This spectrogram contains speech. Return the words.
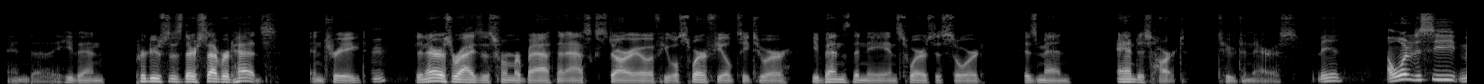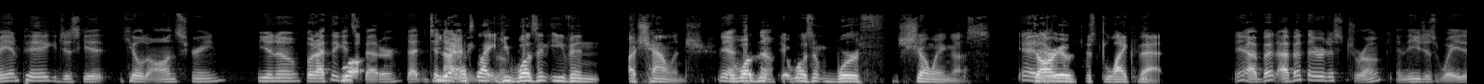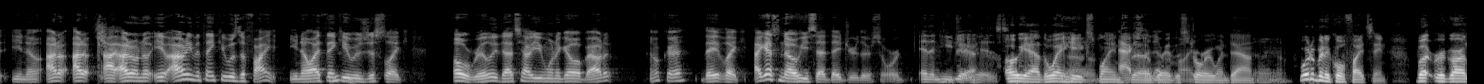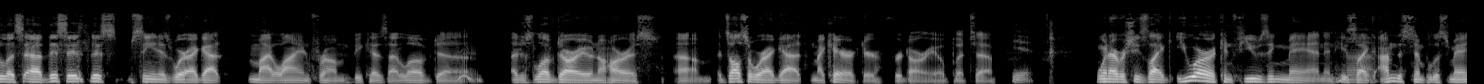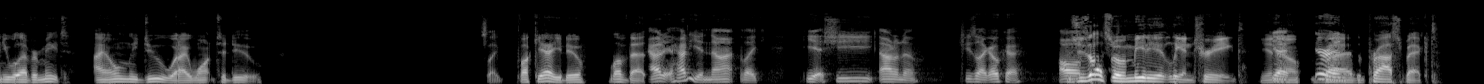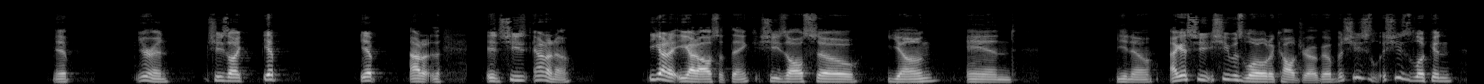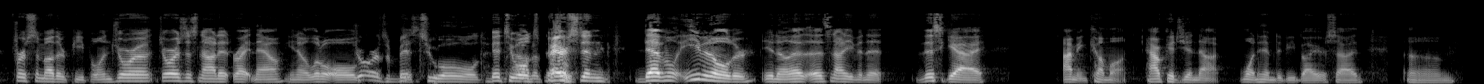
And uh, he then produces their severed heads. Intrigued, Hmm. Daenerys rises from her bath and asks Daario if he will swear fealty to her. He bends the knee and swears his sword, his men, and his heart to Daenerys. Man, I wanted to see Man Pig just get killed on screen, you know, but I think it's better that to yeah, it's like he wasn't even a challenge. Yeah, it wasn't. no. It wasn't worth showing us. Yeah, they were- Daario's just like that. Yeah, I bet I bet they were just drunk and he just waited. You know, I don't I don't, I don't know. I don't even think it was a fight. You know, I think it was just like, oh really? That's how you want to go about it? Okay. They like I guess no. He said they drew their sword and then he drew Yeah. his. Oh yeah, the way he Um, explains the way the story went down Uh, would have been a cool fight scene. But regardless, uh, this is this scene is where I got my line from because I loved. Uh, Hmm. I just love Daario Naharis. Um, it's also where I got my character for Daario. But uh, Yeah. Whenever she's like, "You are a confusing man," and he's Ah. like, "I'm the simplest man you will ever meet. I only do what I want to do." It's like, fuck yeah, you do. Love that. how do how do you not like? Yeah, she. I don't know. She's like okay. I'll, She's also immediately intrigued, you Yeah, know, you're by in. the prospect. Yep. You're in. She's like, yep, yep. I don't. It, she's. I don't know. You gotta. You gotta also think she's also young and, you know, I guess she she was loyal to Khal Drogo, but she's she's looking for some other people. And Jorah Jorah's just not it right now. You know, a little old, Jorah's a bit Just- too old. bit too old. Barristan definitely even older. You know, that, that's not even it. This guy. I mean, come on. How could you not want him to be by your side? Um,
